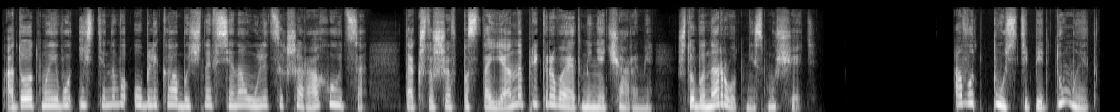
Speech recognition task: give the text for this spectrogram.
А то от моего истинного облика обычно все на улицах шарахаются, так что шеф постоянно прикрывает меня чарами, чтобы народ не смущать. А вот пусть теперь думает,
